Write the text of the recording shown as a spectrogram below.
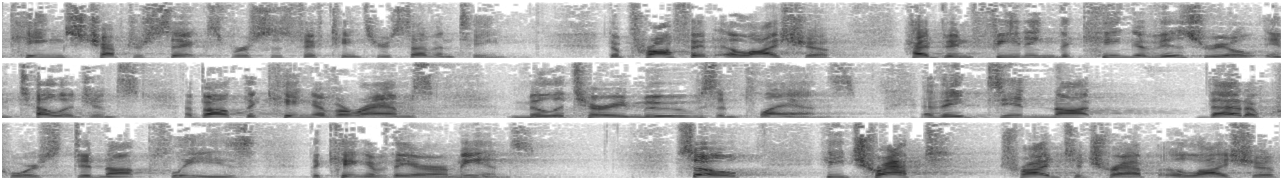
Kings chapter 6, verses 15 through 17. The prophet Elisha had been feeding the king of Israel intelligence about the king of Aram's military moves and plans. And they did not, that of course, did not please the king of the Arameans. So he trapped, tried to trap Elisha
